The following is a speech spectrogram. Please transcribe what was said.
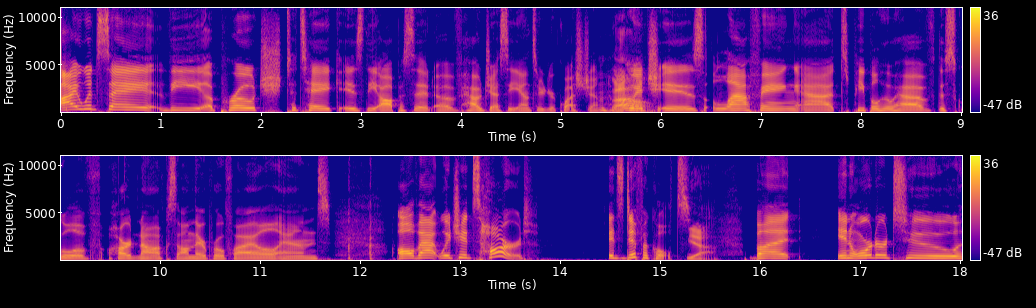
I would say the approach to take is the opposite of how Jesse answered your question, Wow. which is laughing at people who have the school of hard knocks on their profile and all that, which it's hard. It's difficult. Yeah. But in order to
